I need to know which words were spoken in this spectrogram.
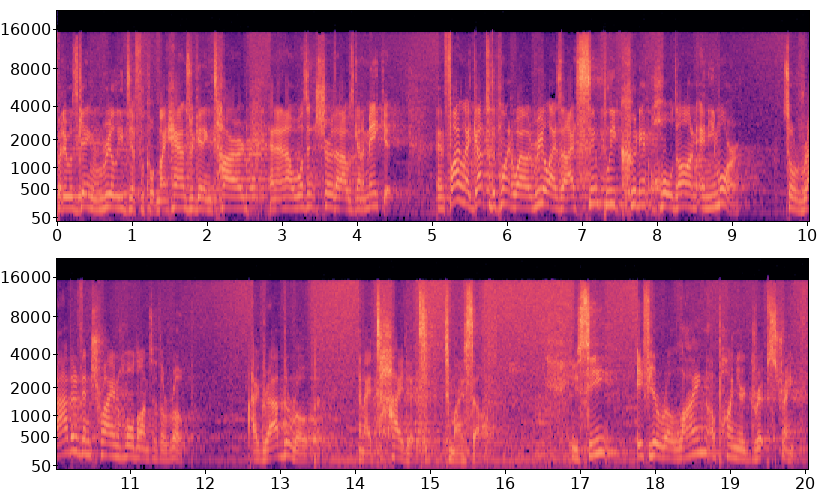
but it was getting really difficult. My hands were getting tired, and, and I wasn't sure that I was going to make it. And finally, I got to the point where I realized that I simply couldn't hold on anymore. So rather than try and hold on to the rope, I grabbed the rope and I tied it to myself. You see, if you're relying upon your grip strength,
